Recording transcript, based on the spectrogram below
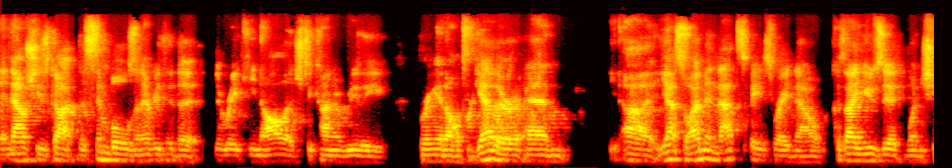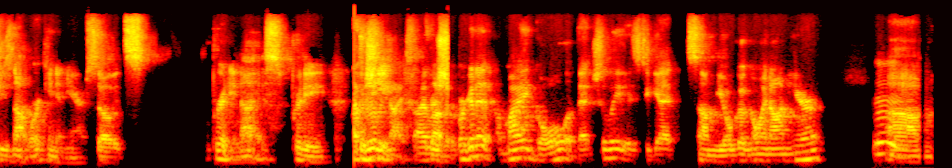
And now she's got the symbols and everything, the, the Reiki knowledge to kind of really bring it all together. And uh, yeah, so I'm in that space right now because I use it when she's not working in here. So it's pretty nice, pretty. That's really nice. I love sure. it. We're gonna. My goal eventually is to get some yoga going on here. Mm. Um,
